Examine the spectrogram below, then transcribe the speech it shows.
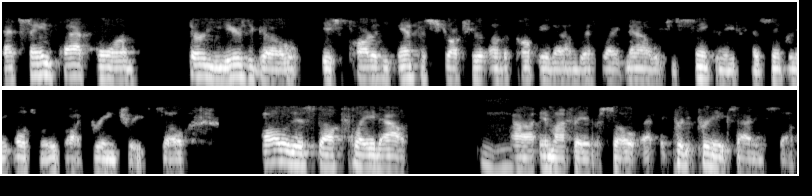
that same platform 30 years ago is part of the infrastructure of the company that I'm with right now, which is Synchrony, because Synchrony ultimately bought Green Tree. So all of this stuff played out mm-hmm. uh, in my favor. So uh, pretty pretty exciting stuff.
